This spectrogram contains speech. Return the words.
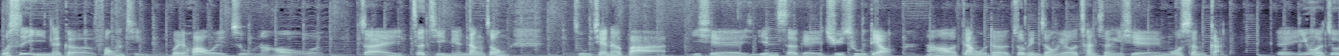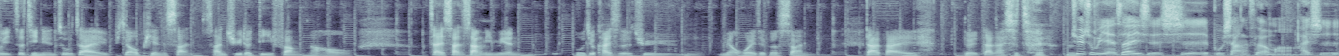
我是以那个风景绘画为主，然后我。在这几年当中，逐渐的把一些颜色给去除掉，然后让我的作品中有产生一些陌生感。呃，因为我作为这几年住在比较偏山山区的地方，然后在山上里面，我就开始去描绘这个山。大概对，大概是这样。去除颜色意思是不上色吗？还是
